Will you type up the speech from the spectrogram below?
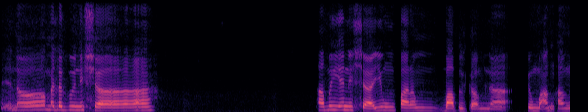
You know, malago na siya. Amoy ano siya, yung parang bubble gum na, yung maanghang.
